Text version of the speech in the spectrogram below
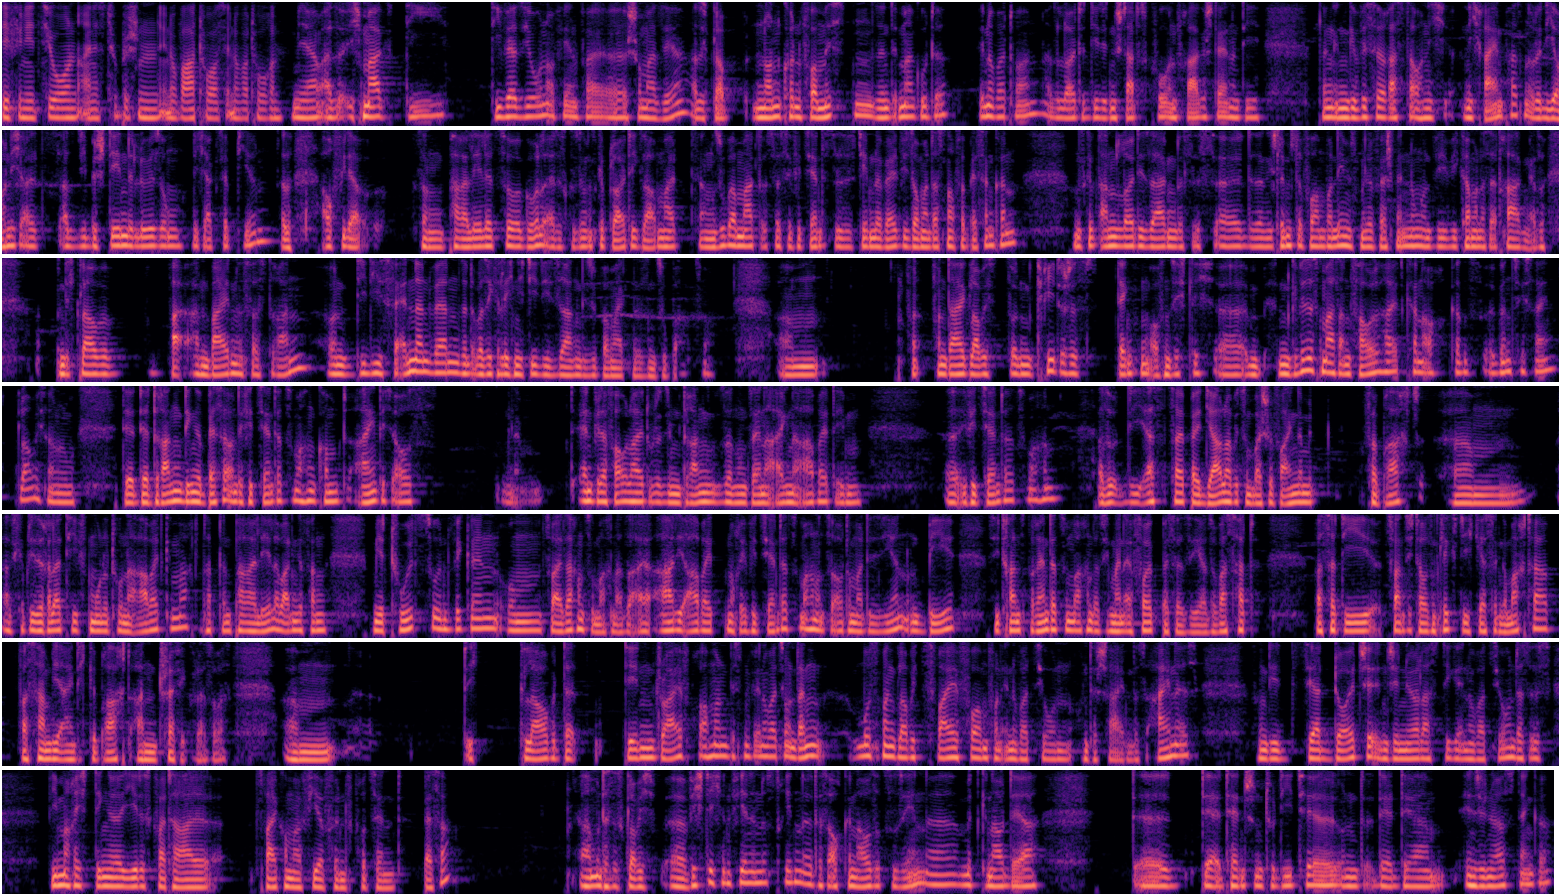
Definition eines typischen Innovators, Innovatoren? Ja, also ich mag die, die Version auf jeden Fall äh, schon mal sehr. Also ich glaube, Nonkonformisten sind immer gute Innovatoren, also Leute, die den Status quo in Frage stellen und die dann in gewisse Raster auch nicht, nicht reinpassen oder die auch nicht als, also die bestehende Lösung nicht akzeptieren. Also auch wieder sagen, Parallele zur Gorilla-Diskussion. Es gibt Leute, die glauben halt, sagen, Supermarkt ist das effizienteste System der Welt, wie soll man das noch verbessern können? Und es gibt andere Leute, die sagen, das ist äh, die schlimmste Form von Lebensmittelverschwendung und wie, wie kann man das ertragen? Also, und ich glaube, an beiden ist was dran. Und die, die es verändern werden, sind aber sicherlich nicht die, die sagen, die Supermärkte sind super. So. Ähm, von, von daher glaube ich, so ein kritisches Denken offensichtlich. Äh, ein gewisses Maß an Faulheit kann auch ganz äh, günstig sein, glaube ich. Sondern der, der Drang, Dinge besser und effizienter zu machen, kommt eigentlich aus äh, entweder Faulheit oder dem Drang, sondern seine eigene Arbeit eben äh, effizienter zu machen. Also die erste Zeit bei Diallo habe ich zum Beispiel vor allem damit verbracht, ähm, also ich habe diese relativ monotone Arbeit gemacht und habe dann parallel aber angefangen, mir Tools zu entwickeln, um zwei Sachen zu machen. Also A, die Arbeit noch effizienter zu machen und zu automatisieren und B, sie transparenter zu machen, dass ich meinen Erfolg besser sehe. Also was hat, was hat die 20.000 Klicks, die ich gestern gemacht habe, was haben die eigentlich gebracht an Traffic oder sowas? Ähm, ich glaube, da, den Drive braucht man ein bisschen für Innovation. Und dann muss man, glaube ich, zwei Formen von Innovationen unterscheiden. Das eine ist die sehr deutsche ingenieurlastige Innovation. Das ist, wie mache ich Dinge jedes Quartal 2,45 Prozent besser? Ähm, und das ist, glaube ich, äh, wichtig in vielen Industrien, äh, das auch genauso zu sehen, äh, mit genau der, der Attention to Detail und der, der Ingenieursdenke.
